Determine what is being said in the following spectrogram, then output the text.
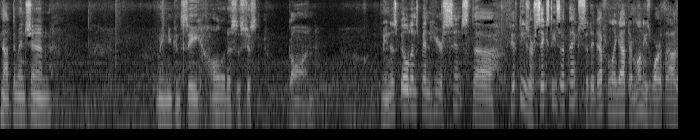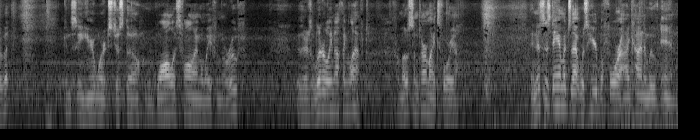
not to mention, I mean you can see all of this is just gone. I mean this building's been here since the 50s or 60s I think, so they definitely got their money's worth out of it. You can see here where it's just the wall is falling away from the roof there's literally nothing left. Formosan termites for you. And this is damage that was here before I kind of moved in,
